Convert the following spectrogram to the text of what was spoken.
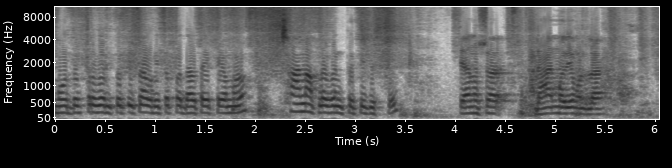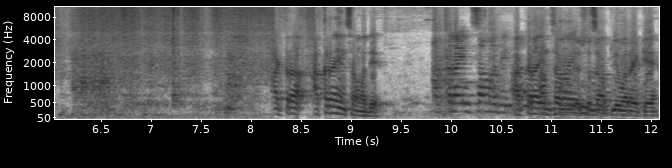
मोदक तर गणपतीचा आवडीचा पदार्थ आहे त्यामुळं छान आपला गणपती दिसतो त्यानुसार लहानमध्ये म्हणला अठरा अकरा इंचामध्ये. अकरा इंचामध्ये का? अकरा इंचामध्ये इंच. सुद्धा आपली व्हरायटी आहे.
